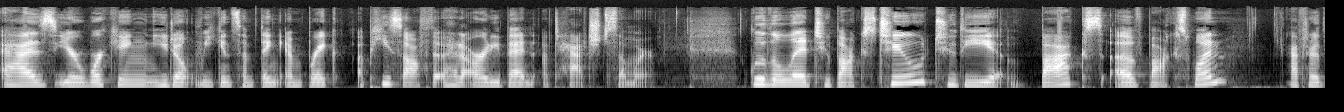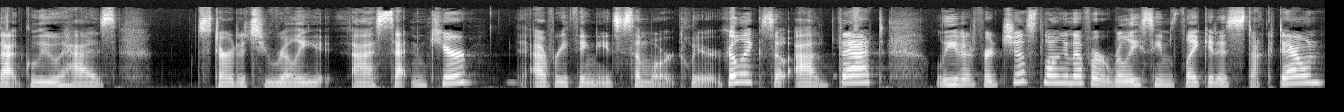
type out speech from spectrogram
as you're working, you don't weaken something and break a piece off that had already been attached somewhere. Glue the lid to box two to the box of box one. After that glue has started to really uh, set and cure, everything needs some more clear acrylic. So add that, leave it for just long enough where it really seems like it is stuck down.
